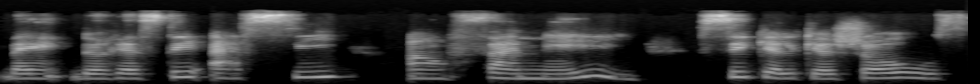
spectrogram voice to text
bien, de rester assis en famille, c'est quelque chose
